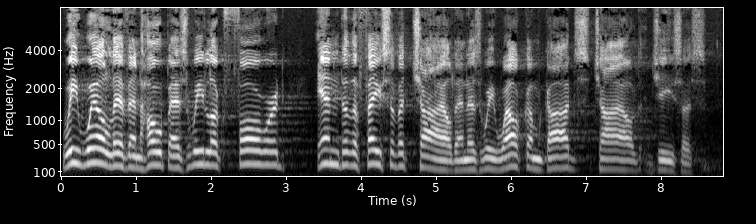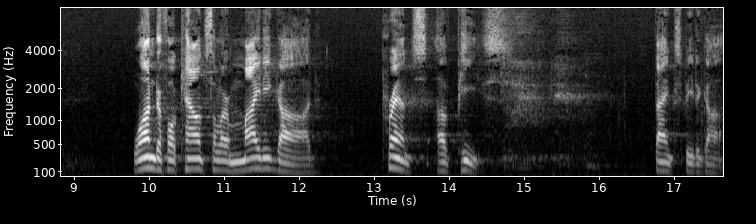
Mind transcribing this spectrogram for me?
We will live in hope as we look forward into the face of a child and as we welcome God's child, Jesus. Wonderful counselor, mighty God, Prince of Peace. Thanks be to God.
